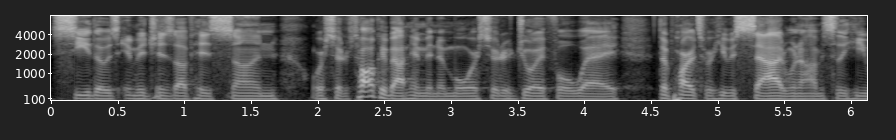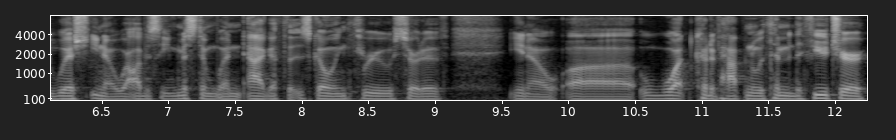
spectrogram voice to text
see those images of his son or sort of talk about him in a more sort of joyful way. The parts where he was sad when obviously he wished, you know, obviously missed him when Agatha is going through sort of, you know, uh, what could have happened with him in the future.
